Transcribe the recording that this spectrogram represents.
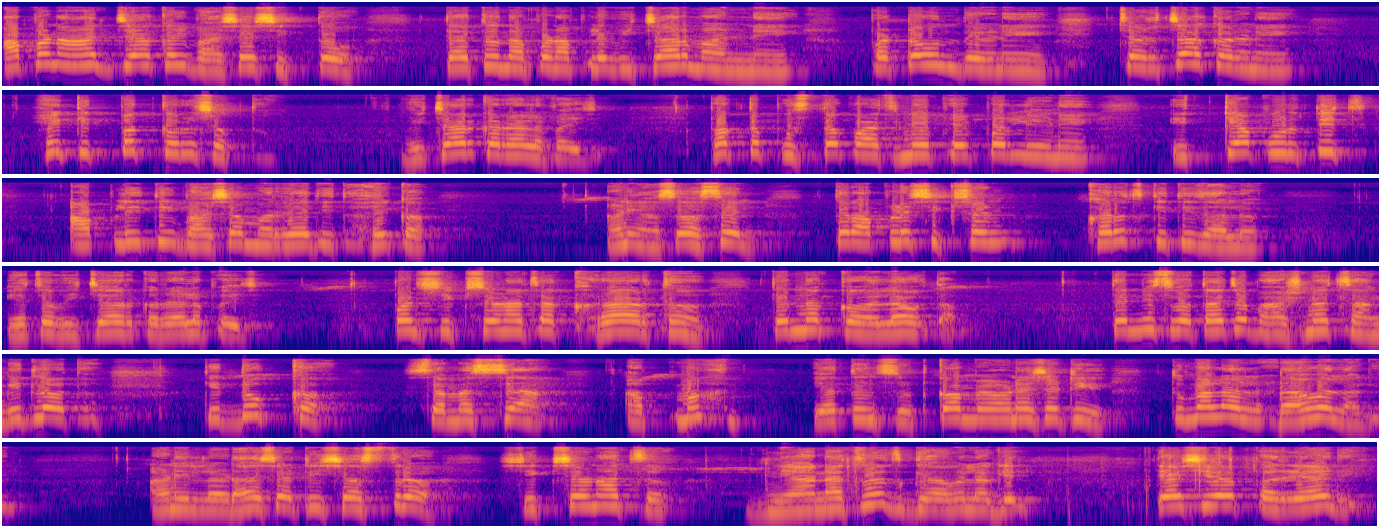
आपण आज ज्या काही भाषा शिकतो त्यातून आपण आपले विचार मांडणे पटवून देणे चर्चा करणे हे कितपत करू शकतो? विचार करायला पाहिजे. फक्त पुस्तक वाचणे पेपर लिहिणे इतक्यापुरतीच आपली ती भाषा मर्यादित आहे का? आणि असं असेल तर आपलं शिक्षण खरंच किती झालं याचा विचार करायला पाहिजे. पण शिक्षणाचा खरा अर्थ त्यांना कळला होता. त्यांनी स्वतःच्या भाषणात सांगितलं होतं की दुःख समस्या अपमान यातून सुटका मिळवण्यासाठी तुम्हाला लढावं लागेल. आणि लढायसाठी शस्त्र शिक्षणाचं ज्ञानाचंच घ्यावं लागेल. त्याशिवाय पर्याय नाही.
